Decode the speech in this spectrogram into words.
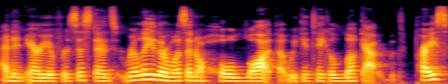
at an area of resistance, really there wasn't a whole lot that we can take a look at. With price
